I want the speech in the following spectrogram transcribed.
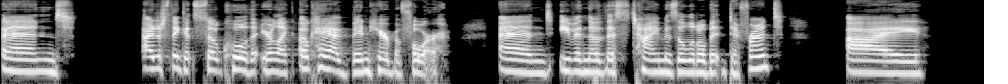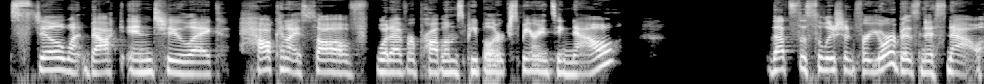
And I just think it's so cool that you're like, okay, I've been here before. And even though this time is a little bit different, I still went back into like, how can I solve whatever problems people are experiencing now? That's the solution for your business now,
